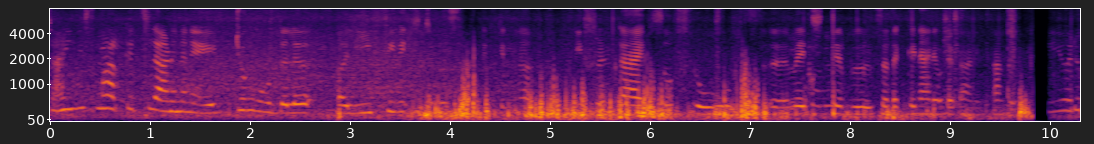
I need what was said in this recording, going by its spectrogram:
ചൈനീസ് മാർക്കറ്റ്സിലാണ് ഞാൻ ഏറ്റവും കൂടുതൽ ലീഫി വെജിറ്റബിൾസ് കണ്ടിരിക്കുന്നത്. Different types of fruits vegetables അതൊക്കെ ഞാനിവിടെ കാണിക്കാറ് ഈ ഒരു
